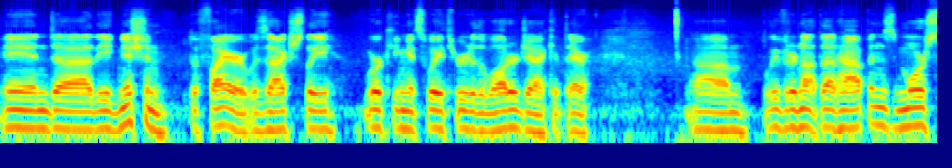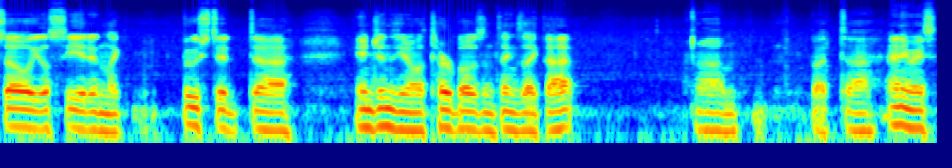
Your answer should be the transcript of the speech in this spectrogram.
and uh, the ignition, the fire was actually working its way through to the water jacket there. Um, believe it or not, that happens. More so, you'll see it in like boosted uh, engines, you know, turbos and things like that. Um, but uh, anyways,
